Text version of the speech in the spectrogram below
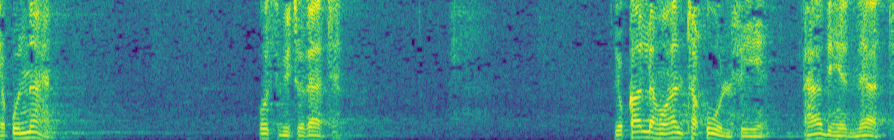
يقول نعم. أثبت ذاتا يقال له هل تقول في هذه الذات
